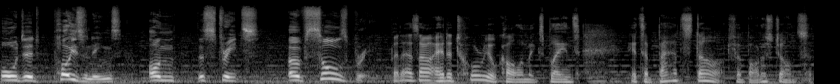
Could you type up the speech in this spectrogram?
ordered poisonings on the streets of Salisbury. But as our editorial column explains, it's a bad start for Boris Johnson.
